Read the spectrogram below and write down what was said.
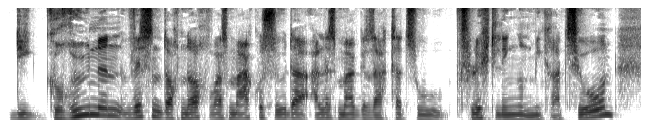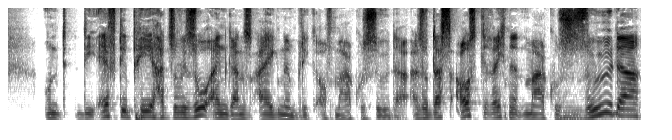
die Grünen wissen doch noch, was Markus Söder alles mal gesagt hat zu Flüchtlingen und Migration. Und die FDP hat sowieso einen ganz eigenen Blick auf Markus Söder. Also dass ausgerechnet Markus Söder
